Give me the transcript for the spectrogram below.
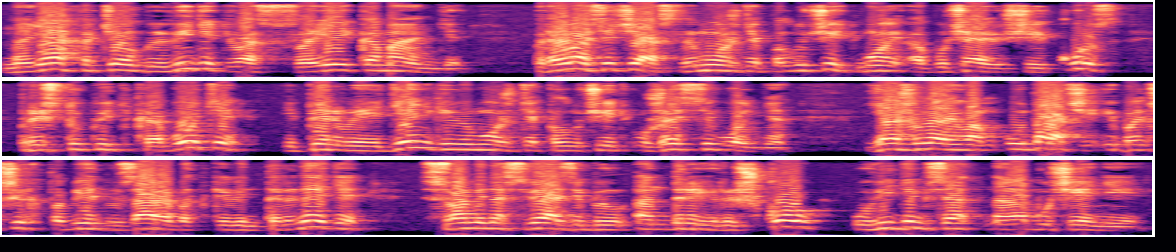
но я хотел бы видеть вас в своей команде. Прямо сейчас вы можете получить мой обучающий курс, приступить к работе, и первые деньги вы можете получить уже сегодня. Я желаю вам удачи и больших побед в заработке в интернете. С вами на связи был Андрей Рыжков. Увидимся на обучении.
